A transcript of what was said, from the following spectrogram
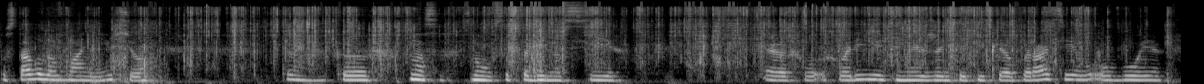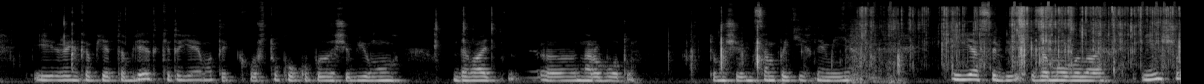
Поставила в ванні і все. Так, е, у нас знову все стабільно всі хворіють. Ми з Женькою після операції обоє. І Женька п'є таблетки, то я йому таку штуку купила, щоб йому давати е, на роботу. Тому що він сам пити їх не вміє. І я собі замовила іншу,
